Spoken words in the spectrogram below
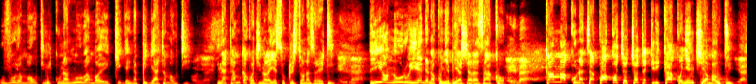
uvuli wa mauti ni kuna nuru ambayo ikija inapiga hata mauti Oh, yes. inatamka kwa jina la yesu kristo wa nazareti hiyo nuru iende na kwenye biashara zako Amen. kama kuna cha kwako chochote kilikaa kwenye nchi ya mauti Yes.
